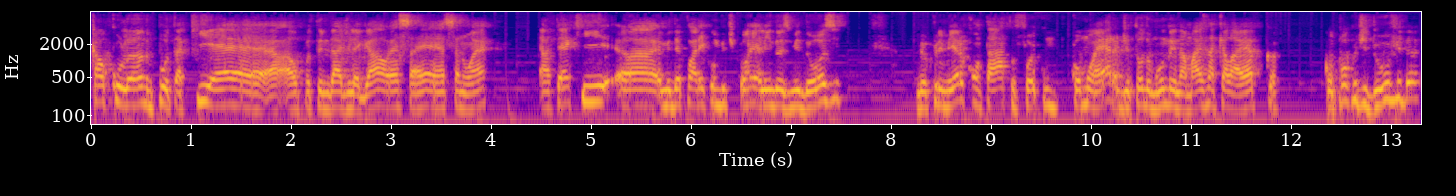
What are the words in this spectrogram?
calculando, puta, aqui é a oportunidade legal, essa é, essa não é. Até que uh, eu me deparei com o Bitcoin ali em 2012. Meu primeiro contato foi com como era de todo mundo, ainda mais naquela época, com um pouco de dúvida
